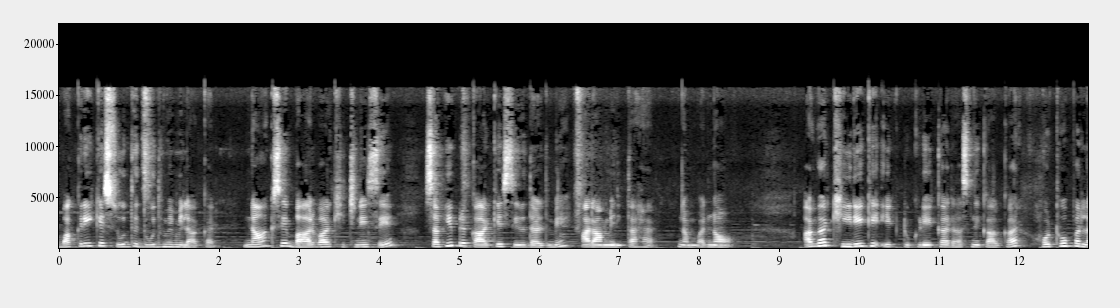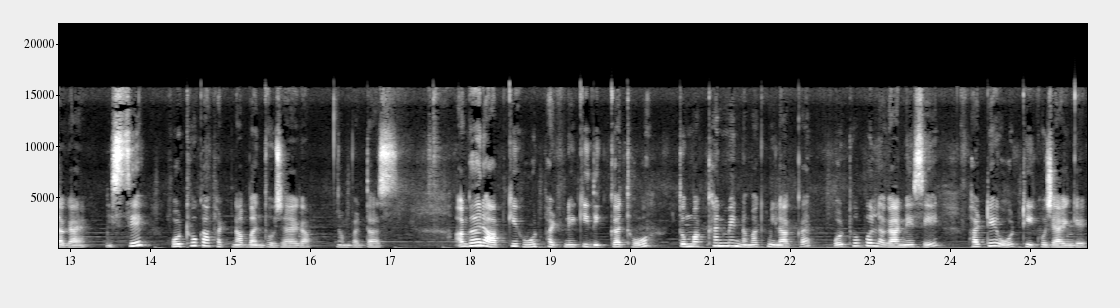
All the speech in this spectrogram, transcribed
बकरी के शुद्ध दूध में मिलाकर नाक से बार बार खींचने से सभी प्रकार के सिर दर्द में आराम मिलता है। नंबर नौ, अगर खीरे के एक टुकड़े का रस निकालकर होठों पर लगाएँ, इससे होठों का फटना बंद हो जाएगा। नंबर दस अगर आपके होठ फटने की दिक्कत हो तो मक्खन में नमक मिलाकर होठों को लगाने से फटे ओठ ठीक हो जाएँगे।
